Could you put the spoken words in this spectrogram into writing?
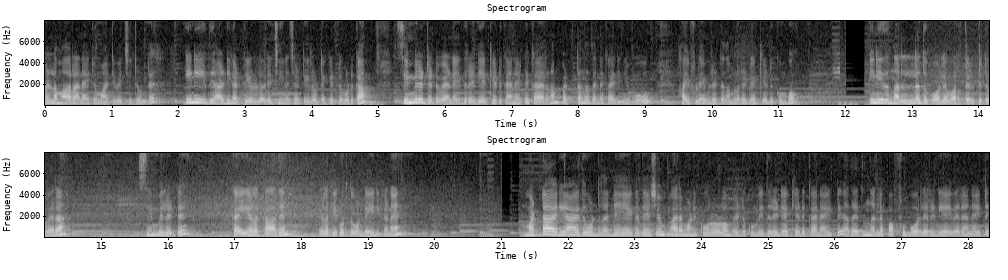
വെള്ളം മാറാനായിട്ട് മാറ്റി വെച്ചിട്ടുണ്ട്. ഇനി ഇത് അടി കട്ടിയുള്ള ഒരു ചീനച്ചട്ടിയിലോട്ടേക്ക് ഇട്ട് കൊടുക്കാം. സിമ്മിലിട്ടിട്ട് വേണം ഇത് റെഡിയാക്കി എടുക്കാനായിട്ട്. കാരണം പെട്ടെന്ന് തന്നെ കരിഞ്ഞു പോവും. ഹൈ ഫ്ലെയിമിലിട്ട് നമ്മൾ റെഡിയാക്കി എടുക്കുമ്പോൾ. ഇനി ഇത് നല്ലതുപോലെ വറുത്തെടുത്തിട്ട് വരാം. സിമ്മിലിട്ട് കൈ ഇളക്കാതെ ഇളക്കി കൊടുത്തുകൊണ്ടേയിരിക്കണേ. മട്ട അരി ആയതുകൊണ്ട് തന്നെ ഏകദേശം അരമണിക്കൂറോളം എടുക്കും ഇത് റെഡിയാക്കി എടുക്കാനായിട്ട്. അതായത് നല്ല പഫ് പോലെ റെഡിയായി വരാനായിട്ട്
